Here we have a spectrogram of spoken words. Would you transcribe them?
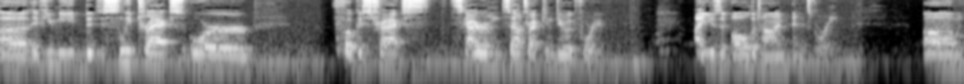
Uh, if you need sleep tracks or focus tracks, Skyrim soundtrack can do it for you. I use it all the time, and it's great. Um,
